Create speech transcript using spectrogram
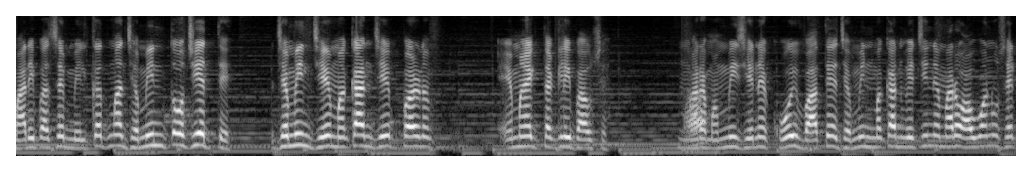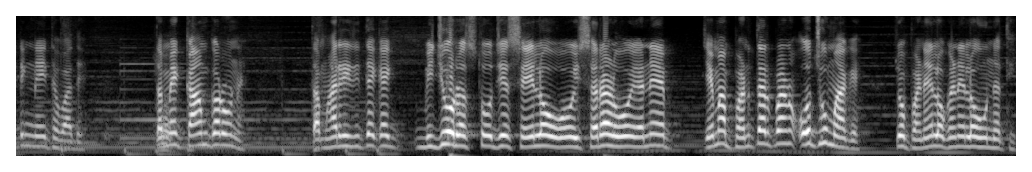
મારી પાસે મિલકતમાં જમીન તો છે જ તે. જમીન છે મકાન છે પણ એમાં એક તકલીફ આવશે. મારા મમ્મી છે ને કોઈ વાતે જમીન મકાન વેચીને મારું આવવાનું સેટિંગ નહીં થવા દે. તમે કામ કરો ને તમારી રીતે કંઈક બીજો રસ્તો જે સહેલો હોય સરળ હોય અને જેમાં ભણતર પણ ઓછું માગે. જો ભણેલો ગણેલો હું નથી.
